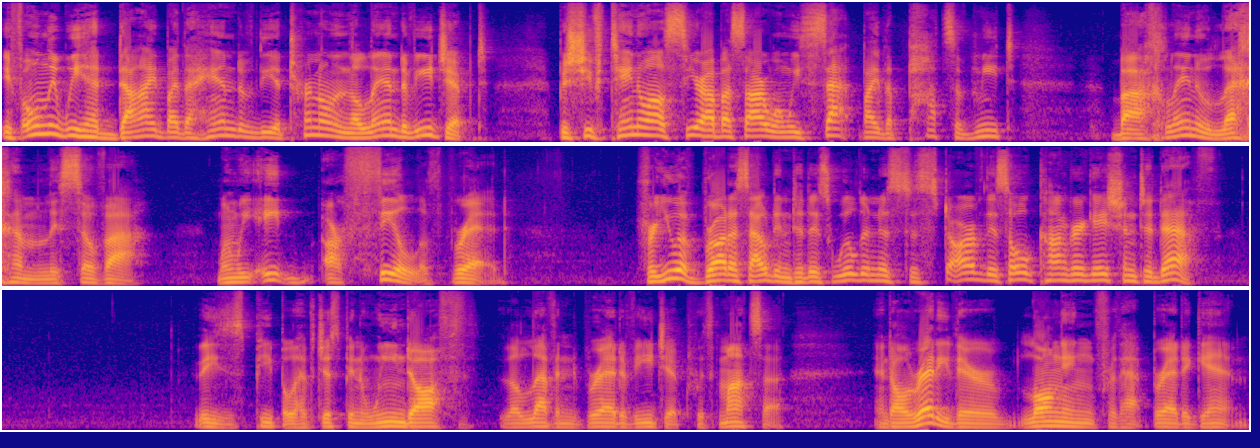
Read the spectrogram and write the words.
If only we had died by the hand of the Eternal in the land of Egypt, b'shiftenu al sir habasar, when we sat by the pots of meat, ba'achlenu lechem lisova, when we ate our fill of bread. For you have brought us out into this wilderness to starve this whole congregation to death. These people have just been weaned off the leavened bread of Egypt with matzah, and already they're longing for that bread again.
